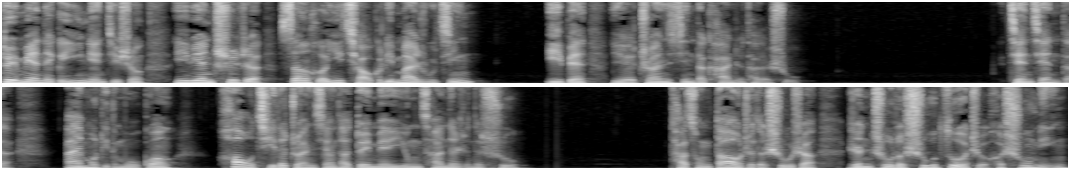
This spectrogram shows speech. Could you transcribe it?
对面那个一年级生一边吃着三合一巧克力麦乳精，一边也专心的看着他的书。渐渐的，艾莫里的目光好奇的转向他对面用餐的人的书，他从倒着的书上认出了书作者和书名：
